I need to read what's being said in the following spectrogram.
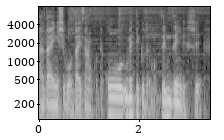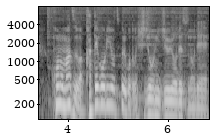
あ第二志望、第三個ってこう埋めていくでも全然いいですし、このまずはカテゴリーを作ることが非常に重要ですので、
